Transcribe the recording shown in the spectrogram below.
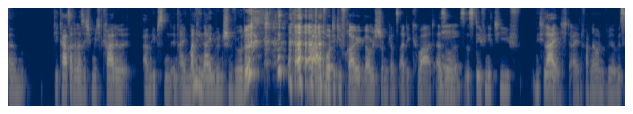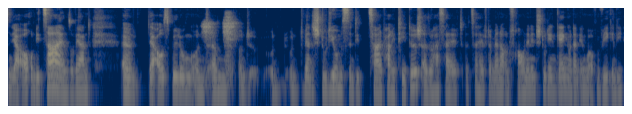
ähm, die Tatsache, dass ich mich gerade am liebsten in einen Mann hineinwünschen würde, beantwortet die Frage, glaube ich, schon ganz adäquat. Also mhm. es ist definitiv nicht leicht einfach. Ne? Und wir wissen ja auch um die Zahlen, so während äh, der Ausbildung und, ähm, und und, und während des Studiums sind die Zahlen paritätisch. Also du hast halt äh, zur Hälfte Männer und Frauen in den Studiengängen und dann irgendwo auf dem Weg in die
